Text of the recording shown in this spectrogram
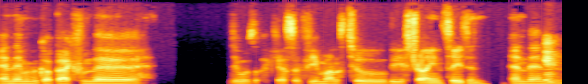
And then when we got back from there, there was, I guess, a few months till the Australian season. And then Yeah.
